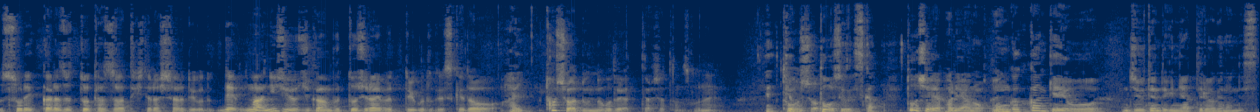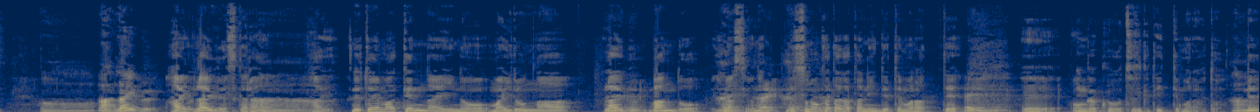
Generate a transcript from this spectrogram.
うそれからずっと携わってきてらっしゃるということ。で、まあ、24時間ぶっ通しライブっていうことですけど、はい、当初はどんなことをやってらっしゃったんですかね？当初。当初ですか？当初はやっぱりあの、音楽関係を重点的にやってるわけなんです。ああライブ。はいライブですから、はい、で富山県内の、まあ、いろんなライブバンドいますよね、でその方々に出てもらって、ええ。ー音楽を続けていってもらうと。で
